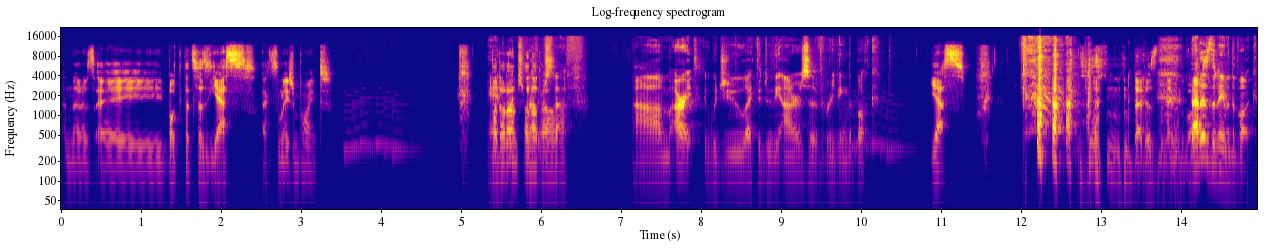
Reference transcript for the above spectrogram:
And there's a book that says yes! Exclamation point. And a bunch of other stuff. Um, all right, would you like to do the honors of reading the book? Yes. that is the name of the book. That is the name of the book.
